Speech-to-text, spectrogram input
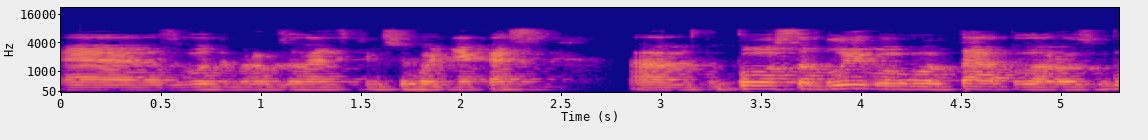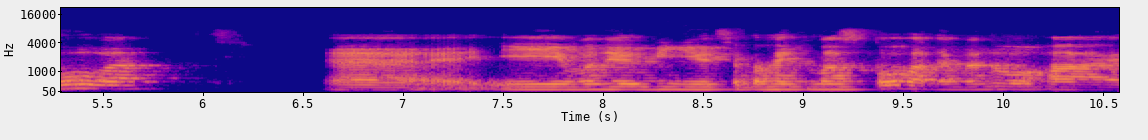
е, з Володимиром Зеленським сьогодні якась е, по-особливому тепла розмова. І вони обмінюються багатьма спогадами. Ну а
